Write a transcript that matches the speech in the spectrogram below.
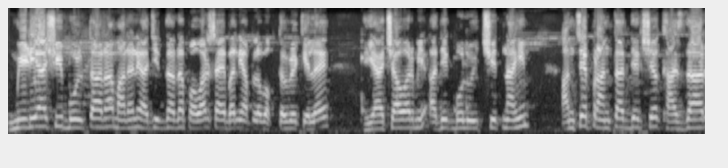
मीडियाशी बोलताना माननीय अजितदादा पवार साहेबांनी आपलं वक्तव्य केलं आहे याच्यावर मी अधिक बोलू इच्छित नाही. आमचे प्रांताध्यक्ष खासदार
